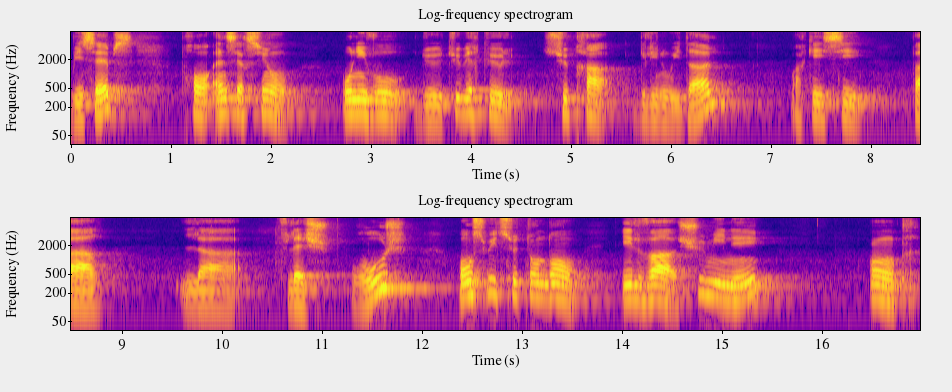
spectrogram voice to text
biceps prend insertion au niveau du tubercule supraglinoïdal marqué ici par la flèche rouge. Ensuite, ce tendon, il va cheminer entre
